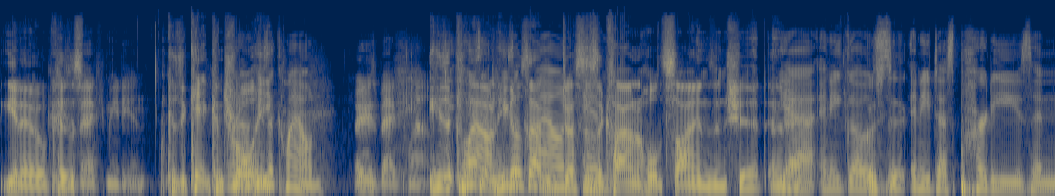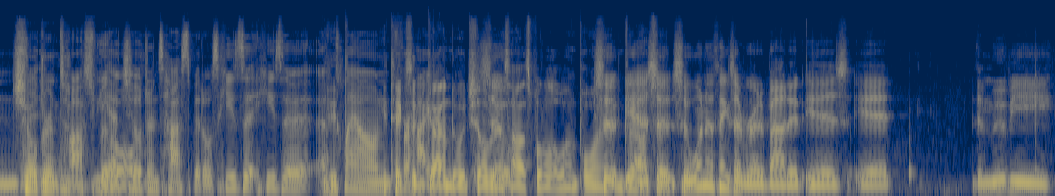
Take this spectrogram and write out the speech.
you know because bad comedian. because he can't control. No, he's he, a clown. Oh, he's a bad clown. he's a He's a- clown. he he's a goes out and dresses as a clown and holds signs and shit. And Yeah, and he goes, Goes to- and he does parties and Children's Yeah, hospital. children's hospitals. He's a he's a, a he, clown. He takes for a hire. gun to a children's So- hospital at one point. so and yeah, so it. so one of the things I've read about it is it the movie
